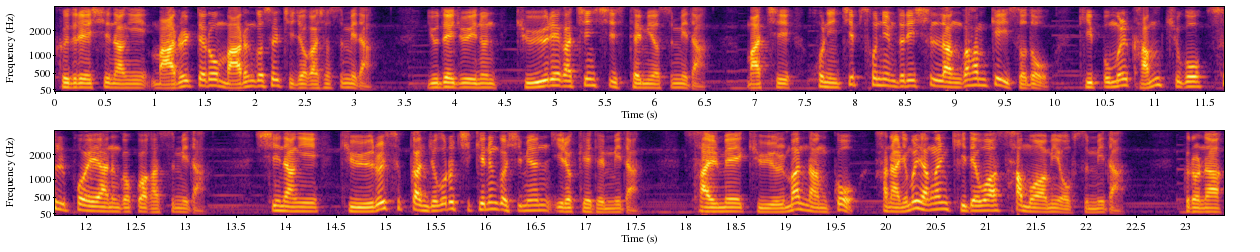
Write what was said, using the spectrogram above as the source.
그들의 신앙이 마를 대로 마른 것을 지적하셨습니다. 유대주의는 규율에 갇힌 시스템이었습니다. 마치 혼인집 손님들이 신랑과 함께 있어도 기쁨을 감추고 슬퍼해야 하는 것과 같습니다. 신앙이 규율을 습관적으로 지키는 것이면 이렇게 됩니다. 삶의 규율만 남고 하나님을 향한 기대와 사모함이 없습니다. 그러나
